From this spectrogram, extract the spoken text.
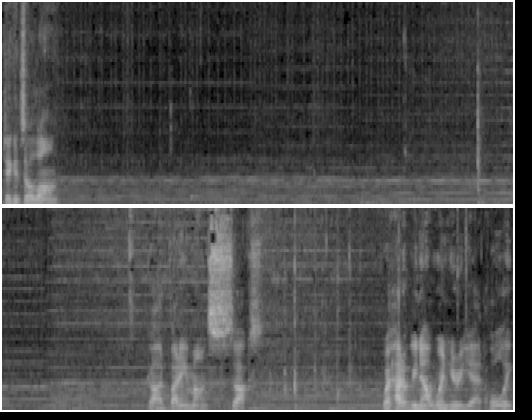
taking so long. God, fighting a mountain sucks. Wait, how did we not win here yet? Holy,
